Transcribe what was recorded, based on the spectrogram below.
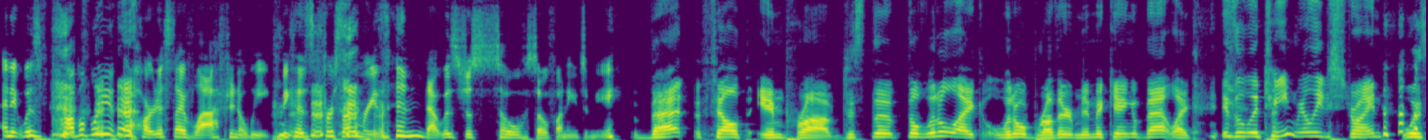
and it was probably the hardest I've laughed in a week because for some reason that was just so so funny to me. That felt improv. Just the the little like little brother mimicking of that like, "Is the latrine really destroyed?" was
